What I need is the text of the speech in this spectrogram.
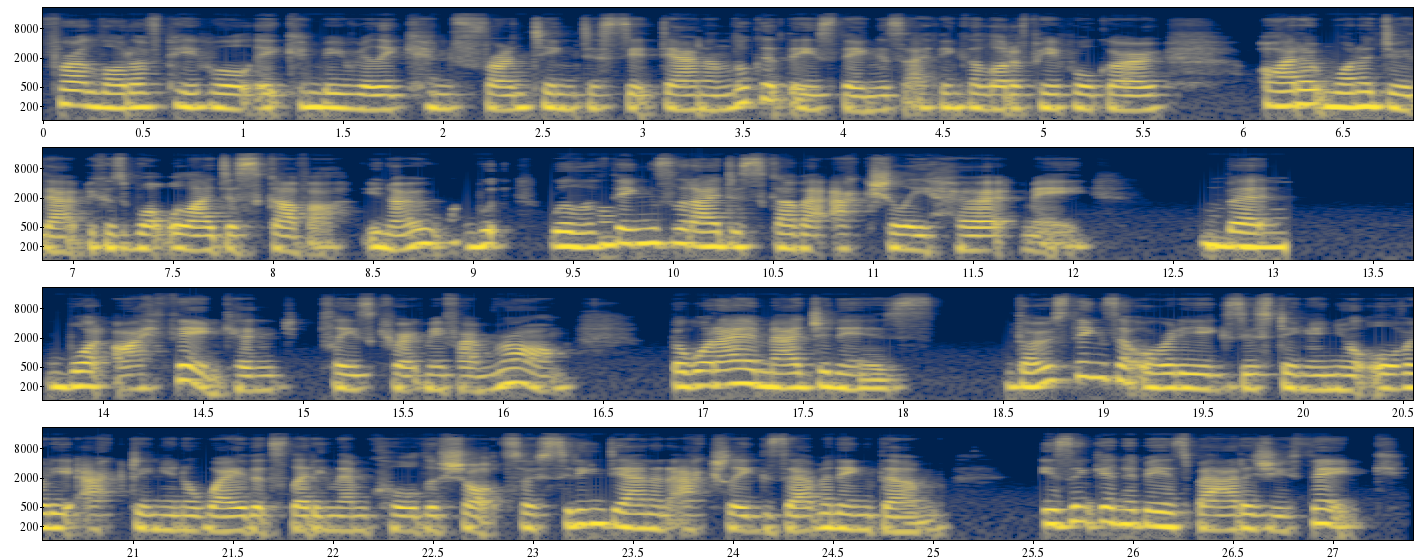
for a lot of people, it can be really confronting to sit down and look at these things. I think a lot of people go, oh, I don't want to do that because what will I discover? You know, w- will the things that I discover actually hurt me? Mm-hmm. But what I think, and please correct me if I'm wrong, but what I imagine is those things are already existing and you're already acting in a way that's letting them call the shot. So sitting down and actually examining them isn't going to be as bad as you think.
